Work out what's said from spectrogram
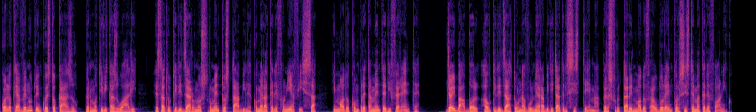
Quello che è avvenuto in questo caso, per motivi casuali, è stato utilizzare uno strumento stabile come la telefonia fissa in modo completamente differente. Joy Bubble ha utilizzato una vulnerabilità del sistema per sfruttare in modo fraudolento il sistema telefonico.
